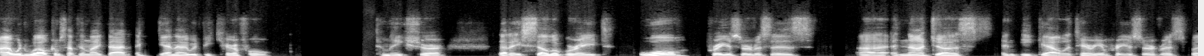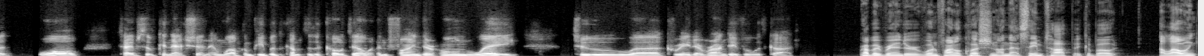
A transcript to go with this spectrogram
I would welcome something like that. Again, I would be careful to make sure that I celebrate all prayer services uh, and not just an egalitarian prayer service, but all types of connection and welcome people to come to the Kotel and find their own way to uh, create a rendezvous with God. Rabbi Brander, one final question on that same topic about allowing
